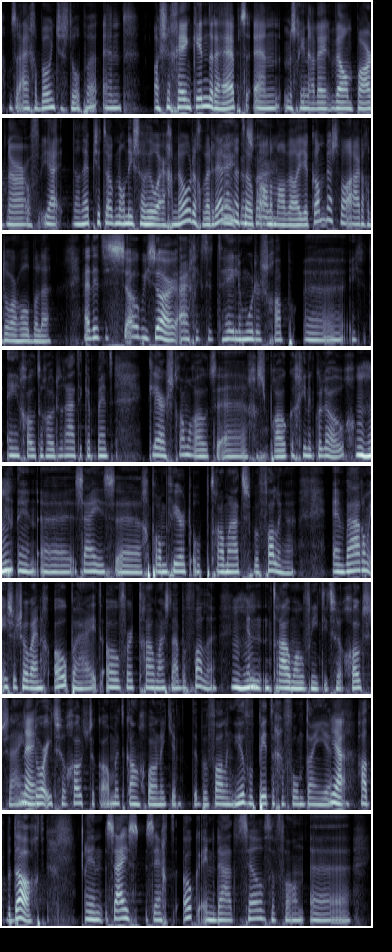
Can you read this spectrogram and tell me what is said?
onze eigen boontjes doppen. En als je geen kinderen hebt en misschien alleen wel een partner, of, ja, dan heb je het ook nog niet zo heel erg nodig. We redden Nee, het ook waar. allemaal wel. Je kan best wel aardig doorhobbelen. Ja, dit is zo bizar. Eigenlijk is het hele moederschap eh, is het één grote rode draad. Ik heb met Claire Stramrood eh, gesproken, gynaecoloog. En eh, zij is gepromoveerd op traumatische bevallingen. En waarom is er zo weinig openheid over trauma's na bevallen? Mhm. En een trauma hoeft niet iets heel groots te zijn. Nee. Door iets heel groots te komen. Het kan gewoon dat je de bevalling heel veel pittiger vond dan je ja. had bedacht. En zij zegt ook inderdaad hetzelfde van eh,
